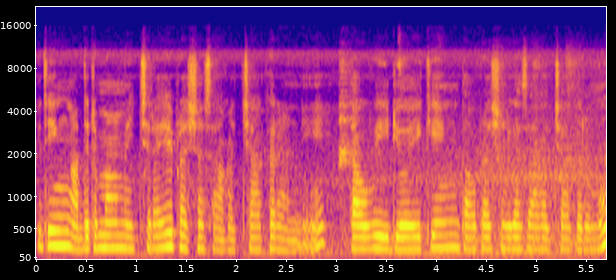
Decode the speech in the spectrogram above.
ඉතින් අදට මම මෙච්චරයි ප්‍රශ්න සාකච්ඡා කරන්නේ. තව වීඩියෝ එකකින් තව ප්‍රශ්න ටික සාකච්ඡා කරමු.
